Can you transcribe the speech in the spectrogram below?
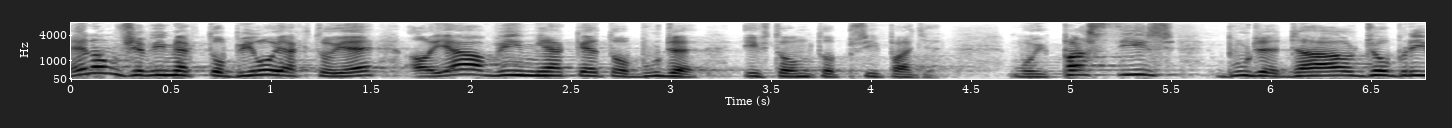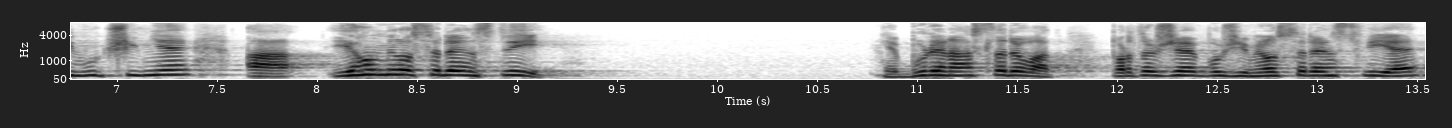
Nejenom, že vím, jak to bylo, jak to je, ale já vím, jaké to bude i v tomto případě. Můj pastýř bude dál dobrý vůči mě a jeho milosedenství mě bude následovat, protože boží milosedenství je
